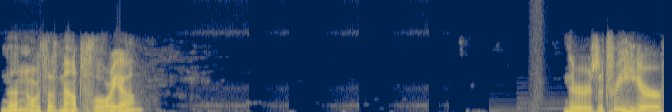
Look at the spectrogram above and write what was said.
Then north of Mount Floria. There's a tree here.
